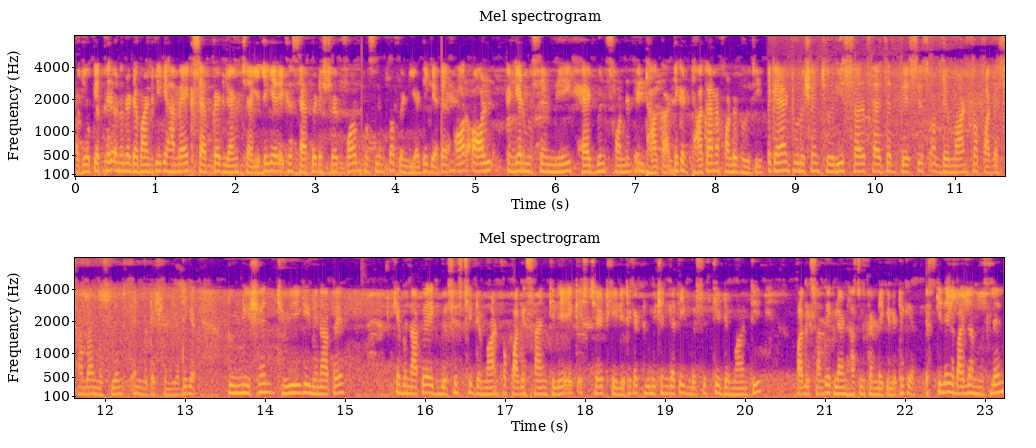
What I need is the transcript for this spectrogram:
और जो कि फिर उन्होंने डिमांड की कि हमें एक सेपरेट लैंड चाहिए, ठीक है। एक separate state for Muslim of India ठीक है। और All Indian Muslim League had been founded in Dhaka ठीक है। ढाका में फाउंडेड हुई थी, ठीक है। Two nation theory serve as the basis of demand for Pakistan by Muslim in British India ठीक है? टू नेशन थ्योरी की बिना पे, के बिना पे एक बेसिस थी डिमांड फॉर पाकिस्तान के लिए, एक स्टेट के लिए, ठीक है? टू नेशन क्या थी? एक बेसिस थी डिमांड थी पाकिस्तान के एक लैंड हासिल करने के लिए, ठीक है? इसके लिए बाद मुस्लिम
